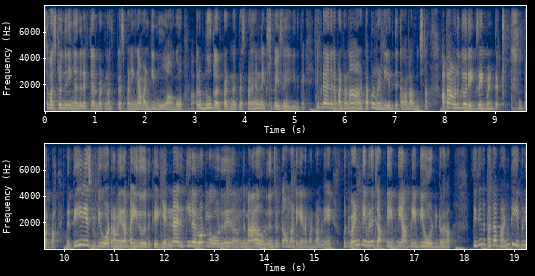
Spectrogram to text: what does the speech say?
ஸோ ஃபஸ்ட்டு வந்து நீங்கள் வந்து ரெட் கலர் பட்டனை ப்ரெஸ் பண்ணிங்கன்னா வண்டி மூவ் ஆகும். அப்புறம் ப்ளூ கலர் பட்டனை ப்ரெஸ் பண்ணுங்க. நெக்ஸ்ட் பேஜில் இருக்கு. இப்படி வந்து என்ன பண்ணுறான்னா டப்புன்னு வண்டி எடுத்து கிளம்ப ஆரம்பிச்சிட்டான். அப்புறம் அவனுக்கு ஒரு எக்ஸைட்மெண்ட்டு சூப்பர்ப்பா இந்த டிவிஎஸ் ஃபிஃப்டி ஓட்டுற மாதிரி தான்ப்பா இதுவும் இருக்குது என்ன இது கீழே ரோட்டில் ஓடுது இதை வந்து மேலே ஓடுதுன்னு சொல்லிட்டு அவன் மாட்டுக்கு என்ன பண்ணுறான் அப்படியே ஒரு டுவெண்ட்டி மினிட்ஸ் அப்படி இப்படி அப்படி இப்படி ஓட்டிட்டு வரான். திடீர்னு பார்த்தா வண்டி எப்படி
